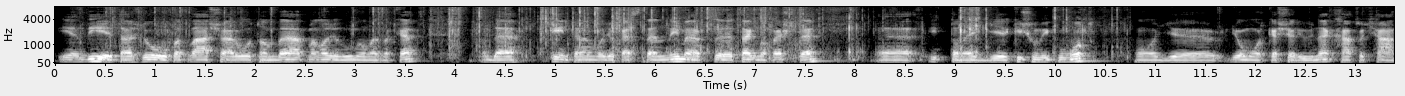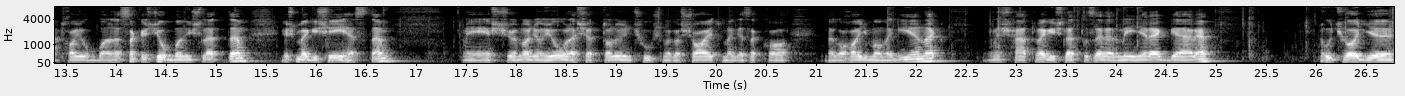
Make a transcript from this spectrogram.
ilyen diétás dolgokat vásároltam be, hát már nagyon unom ezeket, de kénytelen vagyok ezt tenni, mert tegnap este ittam egy kis unikumot, hogy gyomorkeserűnek, hát hogy hát, ha jobban leszek, és jobban is lettem, és meg is éheztem, és nagyon jól esett a löncshús, meg a sajt, meg ezek a, meg a hagyma, meg ilyenek, és hát meg is lett az eredménye reggelre, Úgyhogy,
